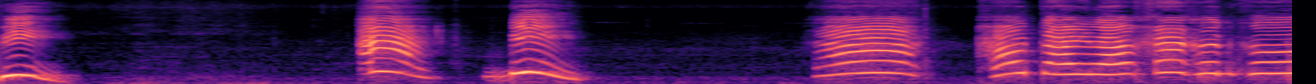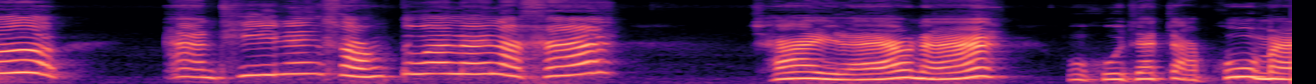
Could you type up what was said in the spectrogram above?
บีอ่าบีอ่าเข้าใจแล้วค่ะคุณครูอ่านทีหนึ่งสองตัวเลยเหรอคะใช่แล้วนะคุณครูจะจับคู่มา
